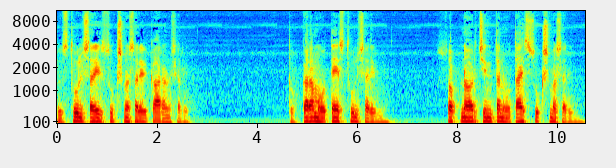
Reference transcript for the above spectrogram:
तो स्थूल शरीर, सूक्ष्म शरीर, कारण शरीर। तो कर्म होते हैं स्थूल शरीर में। स्वप्न और चिंतन होता है सूक्ष्म शरीर में।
